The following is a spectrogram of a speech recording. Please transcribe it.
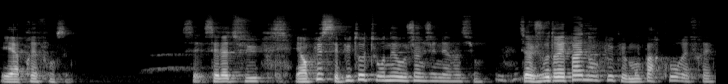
et après foncer. C'est là-dessus. Et en plus, c'est plutôt tourné aux jeunes générations. C'est-à-dire que je voudrais pas non plus que mon parcours effraie.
